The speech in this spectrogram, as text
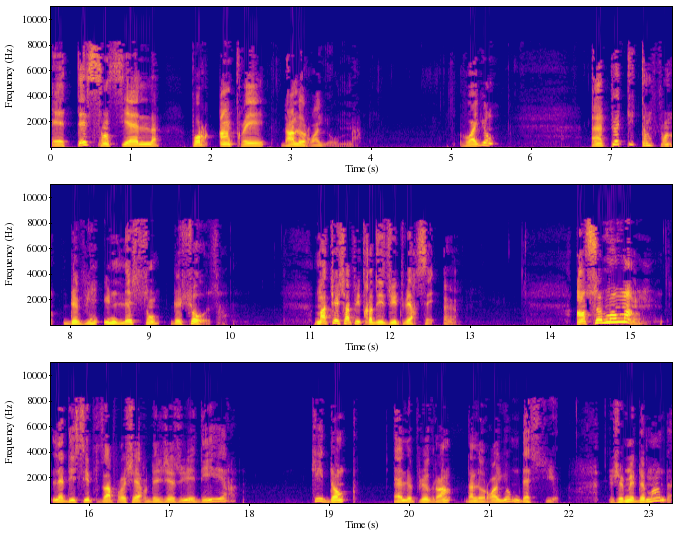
est essentielle pour entrer dans le royaume. Voyons, un petit enfant devient une leçon de choses. Matthieu chapitre 18 verset 1. En ce moment, les disciples approchèrent de Jésus et dirent, Qui donc est le plus grand dans le royaume des cieux? Je me demande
